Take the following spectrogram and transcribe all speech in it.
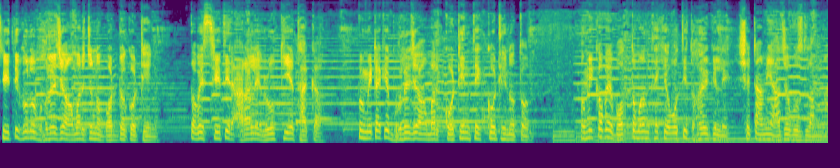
স্মৃতিগুলো ভুলে যাওয়া আমার জন্য বড্ড কঠিন। তবে স্মৃতির আড়ালে লুকিয়ে থাকা। তুমিটাকে ভুলে যাওয়া আমার কঠিন থেকে কঠিনতর। তুমি কবে বর্তমান থেকে অতীত হয়ে গেলে সেটা আমি আজও বুঝলাম না।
